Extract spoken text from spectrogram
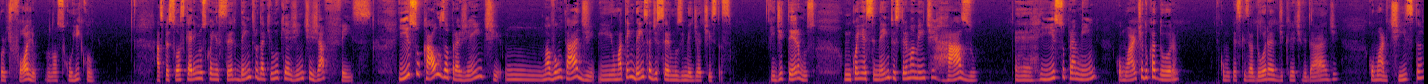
portfólio, o nosso currículo, as pessoas querem nos conhecer dentro daquilo que a gente já fez. E isso causa para gente um, uma vontade e uma tendência de sermos imediatistas e de termos um conhecimento extremamente raso. É, e isso, para mim, como arte educadora, como pesquisadora de criatividade, como artista,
